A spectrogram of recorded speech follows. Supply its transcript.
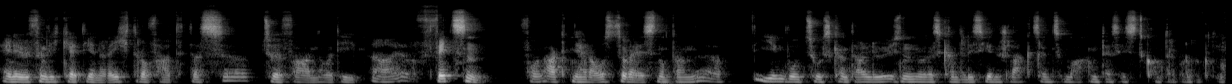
eine Öffentlichkeit, die ein Recht darauf hat, das äh, zu erfahren. Aber die äh, Fetzen von Akten herauszureißen und dann äh, irgendwo zu skandalösen oder skandalisierenden Schlagzeilen zu machen, das ist kontraproduktiv.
